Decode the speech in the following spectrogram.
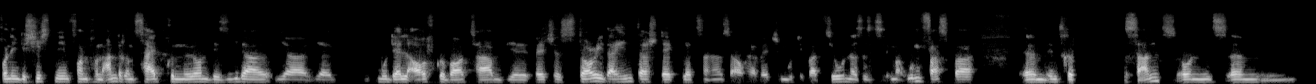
von den Geschichten eben von, von anderen Zeitpreneuren, wie sie da ihr, ihr Modell aufgebaut haben, wie, welche Story dahinter steckt, letztendlich auch, ja, welche Motivation, das ist immer unfassbar ähm, interessant. Und ähm,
